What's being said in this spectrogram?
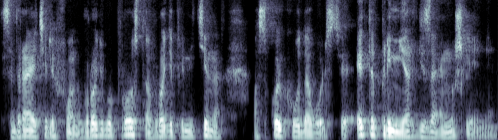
собирая телефон. Вроде бы просто, вроде примитивно, а сколько удовольствия. Это пример дизайна мышления.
